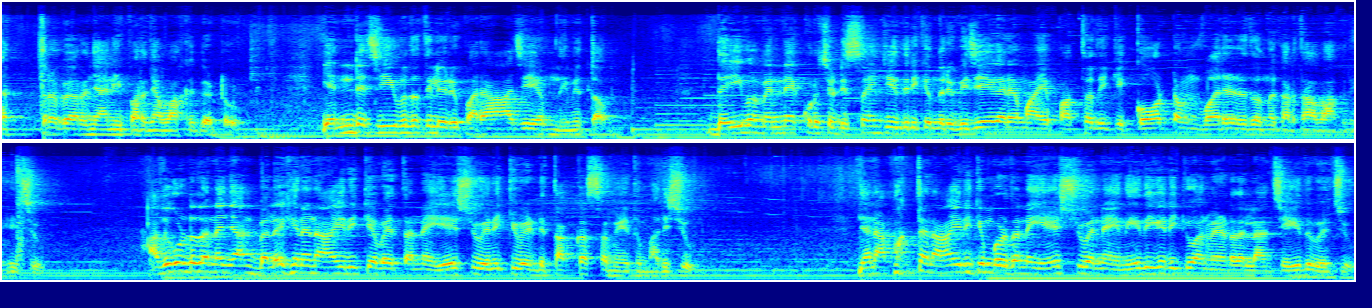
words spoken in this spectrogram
എത്ര പേർ ഞാൻ ഈ പറഞ്ഞ വാക്ക് കേട്ടു. എന്റെ ജീവിതത്തിലെ ഒരു പരാജയം നിമിത്തം ദൈവം എന്നെക്കുറിച്ച് ഡിസൈൻ ചെയ്തിരിക്കുന്ന ഒരു വിജയകരമായ പദ്ധതിക്ക് കോട്ടം വരരുതെന്ന് കർത്താവ് ആഗ്രഹിച്ചു. അതുകൊണ്ട് തന്നെ ഞാൻ ബലഹീനനായിരിക്കവേ തന്നെ യേശു എനിക്ക് വേണ്ടി തക്ക സമയത്ത് മരിച്ചു. ഞാൻ അഭക്തനായിരിക്കുമ്പോൾ തന്നെ യേശു എന്നെ നീതീകരിക്കുവാൻ വേണ്ടതെല്ലാം ചെയ്തു വെച്ചു.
